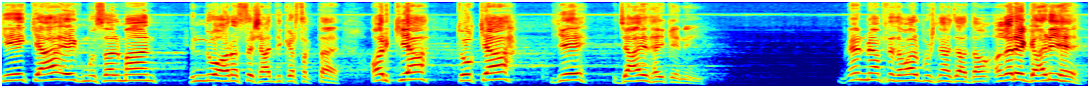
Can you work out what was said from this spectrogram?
कि क्या एक मुसलमान हिंदू औरत से शादी कर सकता है? और क्या तो क्या ये जायज़ है कि नहीं? बहन मैं आपसे सवाल पूछना चाहता हूँ अगर एक गाड़ी है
